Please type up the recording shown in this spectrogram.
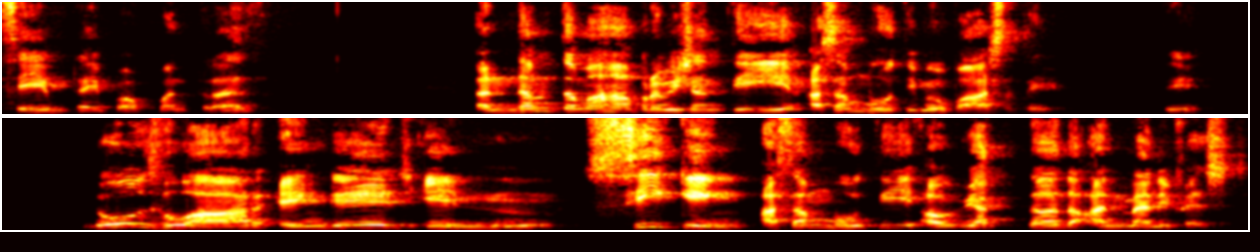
सेम टाइप ऑफ़ मंत्र अंधम तमह प्रविशंति ये असंभूति में उपासते। Those who are engage in seeking असंभूति, अव्यक्त the unmanifest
